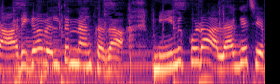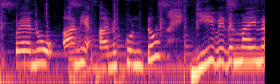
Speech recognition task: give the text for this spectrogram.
దారిగా వెళ్తున్నాం కదా. నేను కూడా అలాగే చెప్పాను అని అనుకుంటూ ఈ విధమైన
